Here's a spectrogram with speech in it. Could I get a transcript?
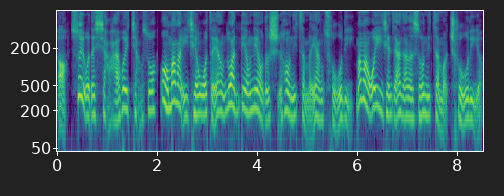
哦，所以我的小孩会讲说：“哦，妈妈，以前我怎样乱尿尿的时候，你怎么样处理？妈妈，我以前怎样怎样的时候，你怎么处理？”哦，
